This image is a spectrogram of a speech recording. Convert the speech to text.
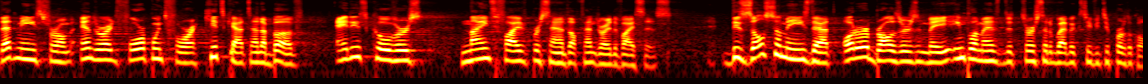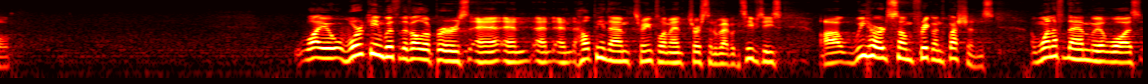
That means from Android 4.4 KitKat and above, and it covers 95% of Android devices. This also means that other browsers may implement the Trusted Web Activity Protocol. While working with developers and, and, and, helping them to implement Trusted Web Activities, uh, we heard some frequent questions. One of them was,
